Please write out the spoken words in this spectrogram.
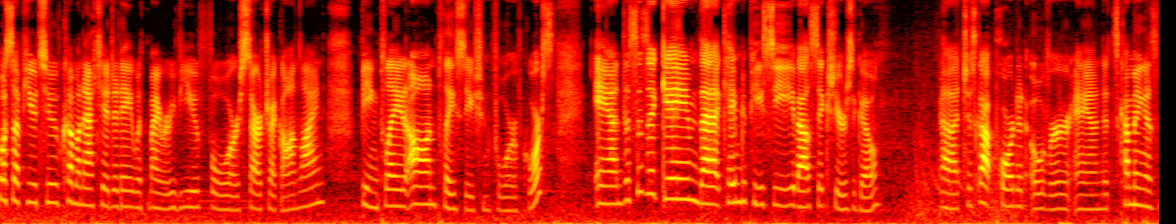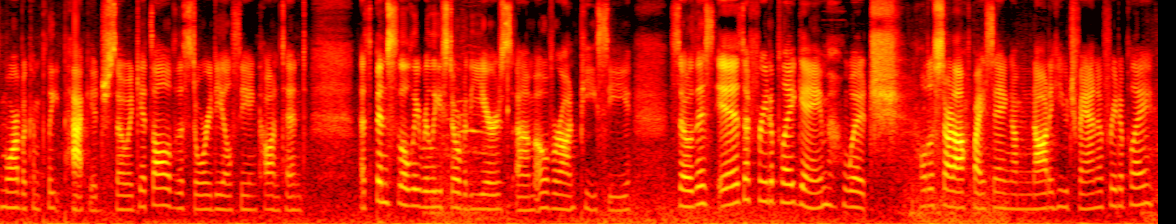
What's up YouTube? Coming at you today with my review for Star Trek Online, being played on PlayStation 4 of course. And this is a game that came to PC about six years ago. Uh, just got ported over and it's coming as more of a complete package, so it gets all of the story DLC and content that's been slowly released over the years um, over on PC. So this is a free-to-play game, which I'll just start off by saying I'm not a huge fan of free-to-play.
